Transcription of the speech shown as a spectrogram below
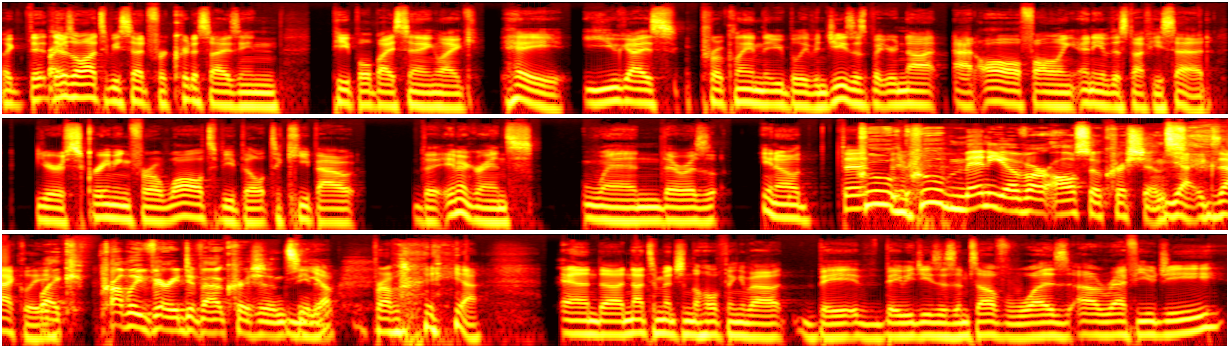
like th- Right. there's a lot to be said for criticizing people by saying like hey you guys proclaim that you believe in jesus but you're not at all following any of the stuff he said you're screaming for a wall to be built to keep out the immigrants when there was you know the, who who many of are also Christians. yeah exactly like probably very devout Christians. You yep know, probably yeah and uh, not to mention the whole thing about ba- baby jesus himself was a refugee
